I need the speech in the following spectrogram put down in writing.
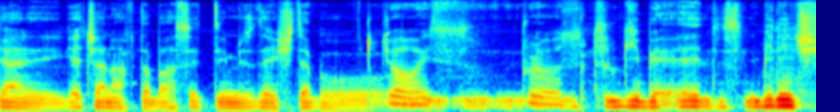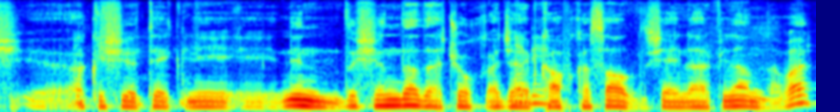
yani geçen hafta bahsettiğimizde işte bu Joyce, Proust gibi bilinç e, akışı tekniğinin dışında da çok acayip Tabii. kafkasal şeyler filan da var.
